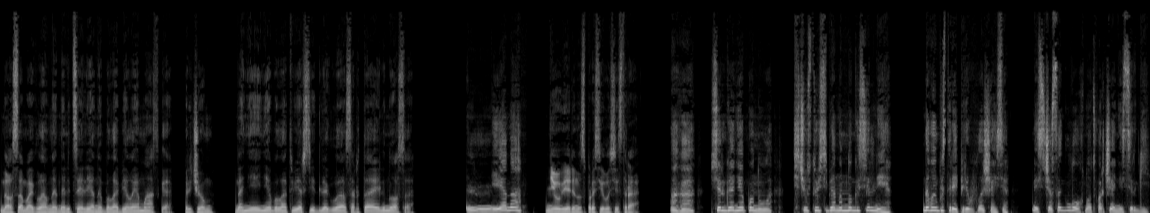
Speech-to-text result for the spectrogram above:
Но самое главное, на лице Лены была белая маска, причем на ней не было отверстий для глаз, рта или носа. «Лена?» — неуверенно спросила сестра. «Ага, серьга не опанула. Я чувствую себя намного сильнее. Давай быстрее перевоплощайся. Я сейчас оглохну от ворчания серьги».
